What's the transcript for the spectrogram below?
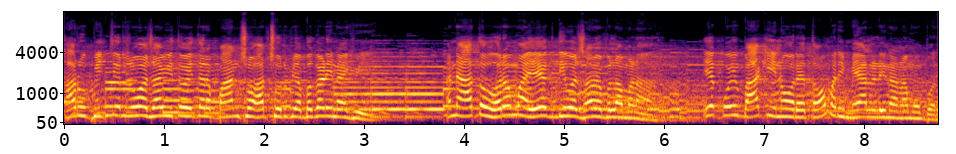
સારું પિક્ચર જોવા જાવી તો ત્યારે પાંચસો આઠસો રૂપિયા બગાડી નાખવી. અને આ તો વરમાં એક દિવસ આવે ભલામણા. એ કોઈ બાકી ન રહેતો હો મારી મેલડીના નામ ઉપર.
